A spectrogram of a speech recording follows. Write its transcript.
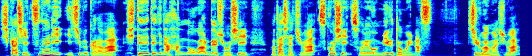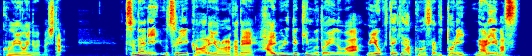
しかし常に一部からは否定的な反応があるでしょうし、私たちは少しそれを見ると思います。シルバーマン氏はこのように述べました。常に移り変わる世の中でハイブリッド勤務というのは魅力的なコンセプトになり得ます。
